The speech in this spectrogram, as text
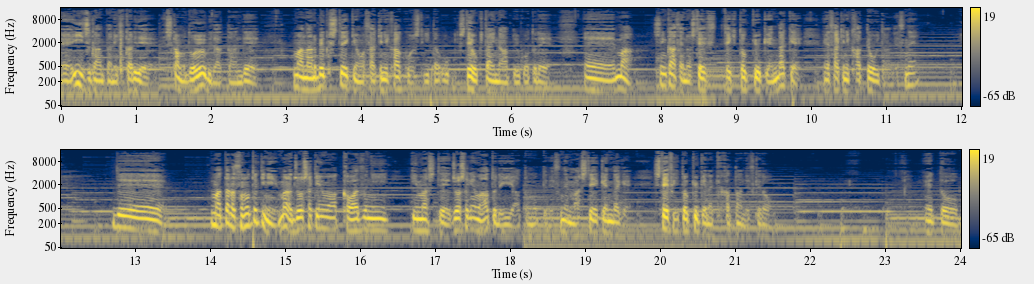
えー、いい時間帯に光で、しかも土曜日だったんで、まあなるべく指定券を先に確保していたしておきたいなということで、えー、まあ新幹線の指定的特急券だけ、えー、先に買っておいたんですね。で、まあただその時にまだ乗車券は買わずにいまして、乗車券は後でいいやと思ってですね、まあ指定券だけ、指定席特急券だけ買ったんですけど、えっと、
